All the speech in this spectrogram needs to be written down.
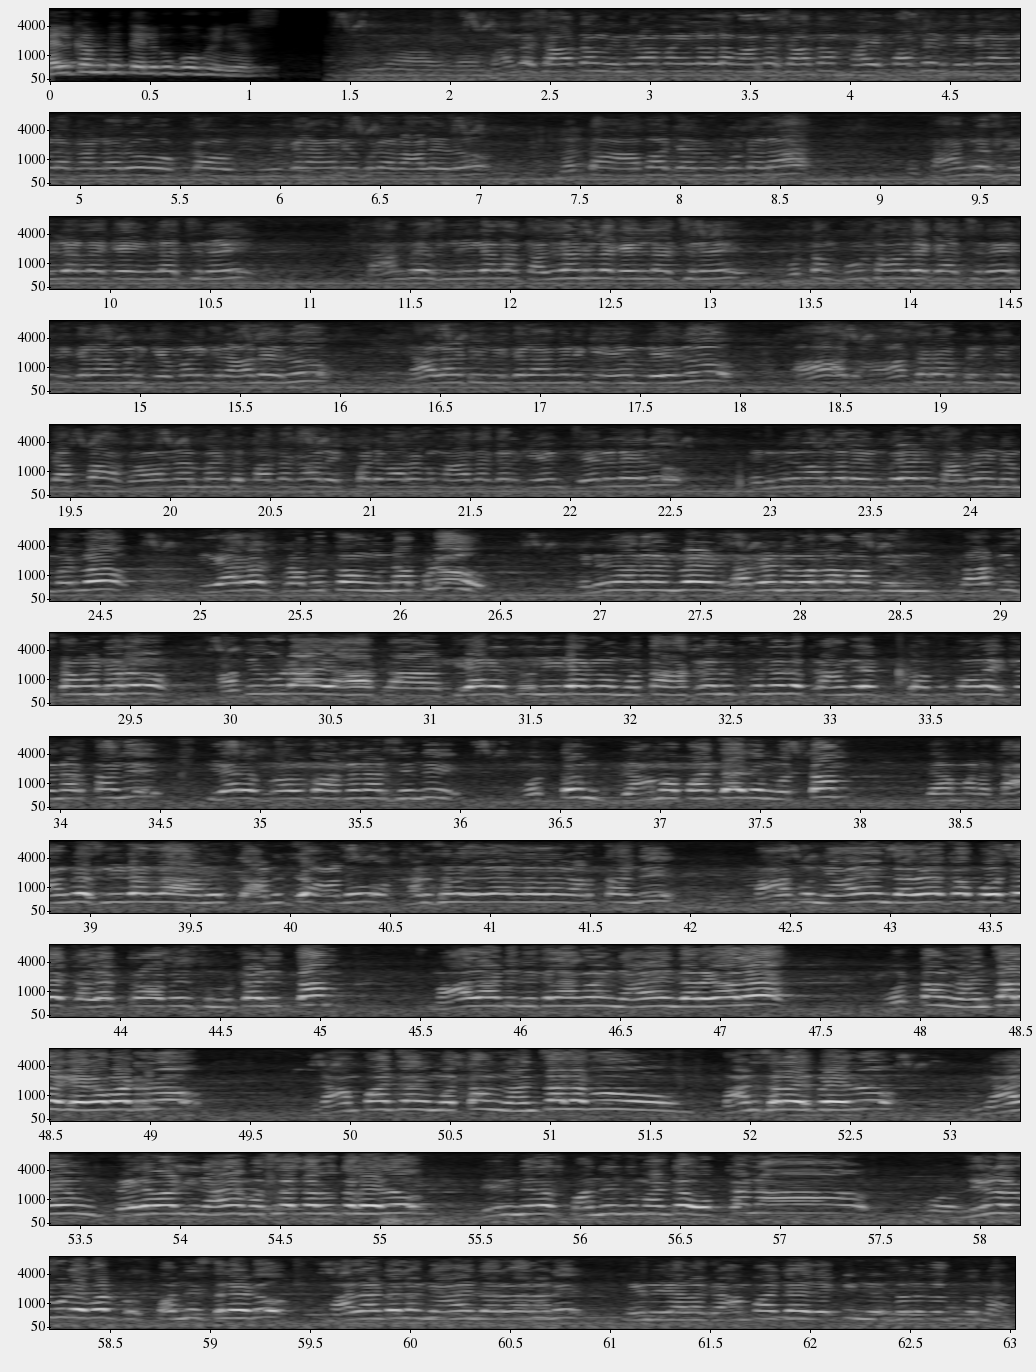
Welcome to Telugu భూమి news వంద శాతం ఇందిరా మహిళల వంద శాతం ఫైవ్ పర్సెంట్ వికలాంగులకు అన్నారు ఒక్క వికలాంగుని కూడా రాలేదు. మొత్తం ఆపాచమికుంటలా కాంగ్రెస్ లీడర్లకే ఇల్లు వచ్చినాయి. కాంగ్రెస్ లీడర్ల తల్లిదండ్రులకే ఇల్లు వచ్చినాయి. మొత్తం భూస్వాములకే వచ్చినాయి. వికలాంగునికి ఎవరికి రాలేదు. నాలాంటి వికలాంగునికి ఏం లేదు. ఆ- ఆసరా పింఛన్ తప్ప గవర్నమెంట్ పథకాలు ఇప్పటి వరకు మా దగ్గరికి ఏం చేరలేదు. ఎనిమిది వందల ఎనభై ఏడు సర్వే నెంబర్లో టీఆర్ఎస్ ప్రభుత్వం ఉన్నప్పుడు ఎనిమిది వందల ఎనభై ఏడు సర్వే నెంబర్లో మాకు ప్లాట్లు ఇస్తామన్నారు. అది కూడా టీఆర్ఎస్ లీడర్ మొత్తం ఆక్రమించుకున్నారు. కాంగ్రెస్ ప్రభుత్వంలో ఇట్లా నడుతుంది టీఆర్ఎస్ ప్రభుత్వం అట్లా నడిచింది. మొత్తం గ్రామ పంచాయతీ మొత్తం మన కాంగ్రెస్ లీడర్ల అను అను అను కనసనలో నడుతుంది మాకు న్యాయం జరగకపోతే కలెక్టర్ ఆఫీస్ ముట్టడిస్తాం. మాలాంటి వికలాంగులకు న్యాయం జరగాలి. మొత్తం లంచాలకు ఎగబడరు. గ్రామ పంచాయతీ మొత్తం లంచాలకు బానిసలు అయిపోయారు న్యాయం పేదవాడికి న్యాయం అసలే జరుగుతలేదు. దీని మీద స్పందించమంటే ఒక్క నా లీడర్ కూడా ఎవరు స్పందిస్తలేడు. మాలాంటి వాళ్ళకి న్యాయం జరగాలని నేను ఇలా గ్రామ పంచాయతీ ఎక్కి నిరసన తెలుపుతున్నా.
